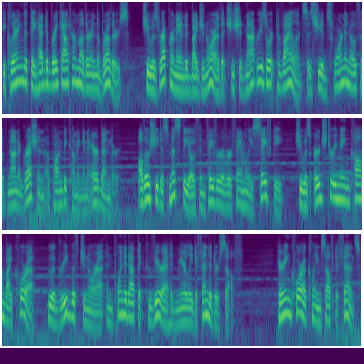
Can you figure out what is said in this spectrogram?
Declaring that they had to break out her mother and the brothers, she was reprimanded by Jinora that she should not resort to violence as she had sworn an oath of non aggression upon becoming an airbender. Although she dismissed the oath in favor of her family's safety, she was urged to remain calm by Korra, who agreed with Jinora and pointed out that Kuvira had merely defended herself. Hearing Korra claim self defense,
